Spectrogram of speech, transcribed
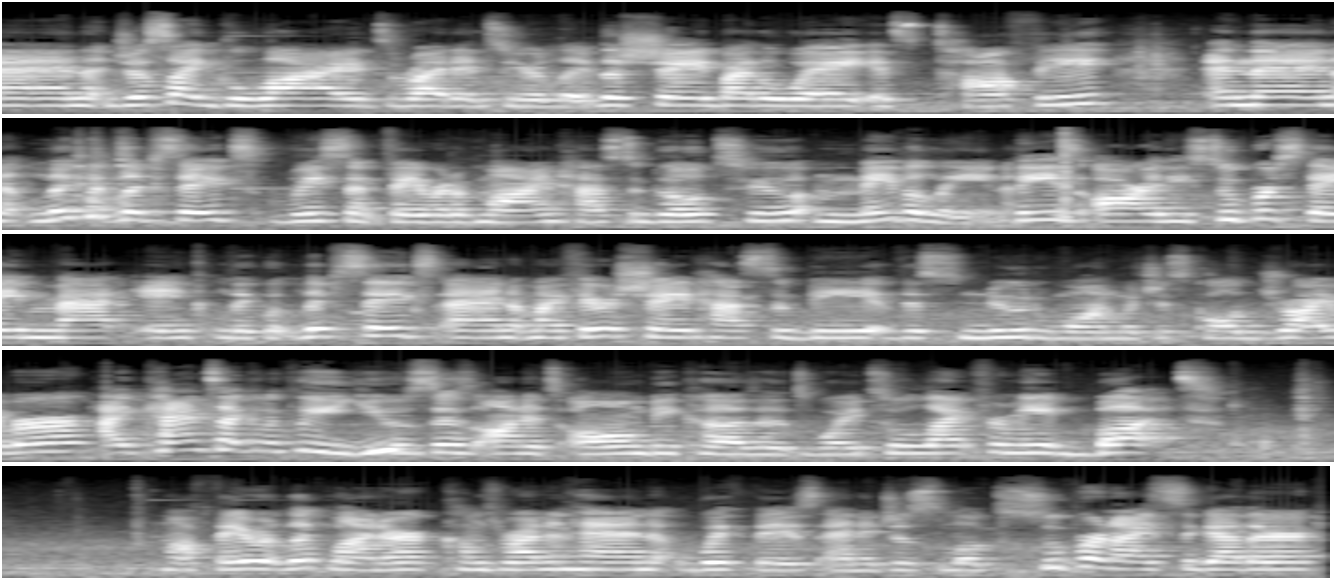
and just like glides right into your lip. The shade, by the way, is Toffee. And then liquid lipsticks, recent favorite of mine, has to go to Maybelline. These are the Super Stay Matte Ink liquid lipsticks and my favorite shade has to be this nude one which is called Driver. I can't technically use this on its own because it's way too light for me, but my favorite lip liner comes right in hand with this and it just looks super nice together.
